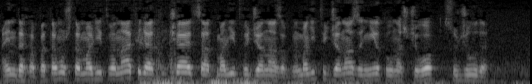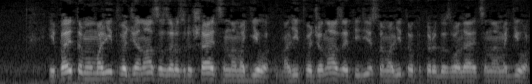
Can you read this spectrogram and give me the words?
Индаха, потому что молитва нафиля отличается от молитвы джаназов. На молитве джаназа нет у нас чего? Суджуда. И поэтому молитва джаназа разрешается на могилах. Молитва джаназа это единственная молитва, которая дозволяется на могилах.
